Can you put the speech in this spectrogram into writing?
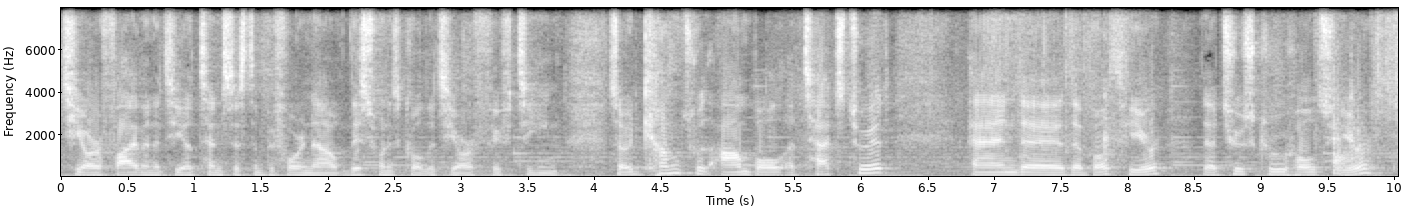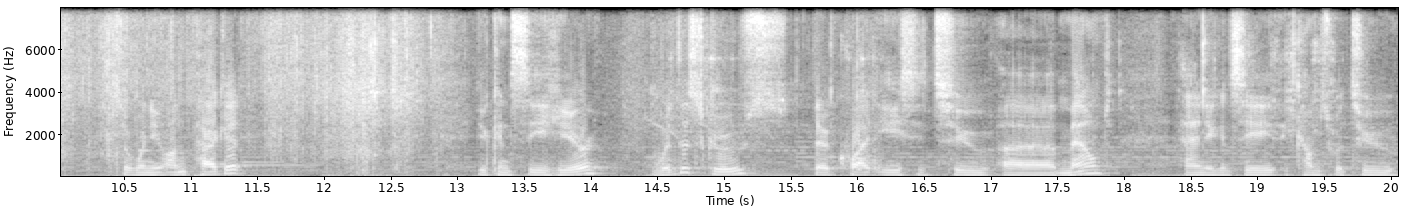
TR5 and a TR10 system before now. This one is called the TR15. So it comes with arm ball attached to it, and uh, they're both here. There are two screw holes here. So when you unpack it, you can see here with the screws, they're quite easy to uh, mount and you can see it comes with two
